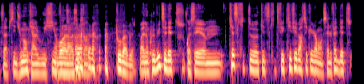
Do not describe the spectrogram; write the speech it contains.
Ça, puis du manque qu'il y a un Wi-Fi en Voilà, fait. c'est ça. Tout va bien. Ouais, donc le but c'est d'être quoi C'est euh, qu'est-ce qui te qu'est-ce qui te fait kiffer particulièrement? C'est le fait d'être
